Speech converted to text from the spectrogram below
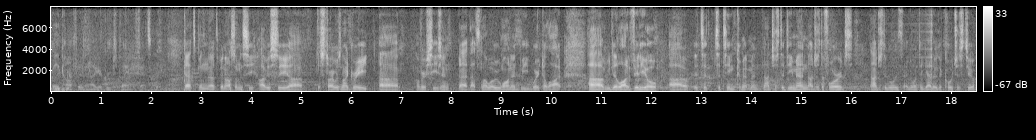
really confident in how your group's playing defensively. Yeah, it's been uh, it's been awesome to see. Obviously, uh, the start was not great uh, of our season. Uh, that's not what we wanted. We worked a lot. Uh, we did a lot of video. Uh, it's, a, it's a team commitment, not just the D men, not just the forwards, not just the goalies. Everyone together, the coaches too.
